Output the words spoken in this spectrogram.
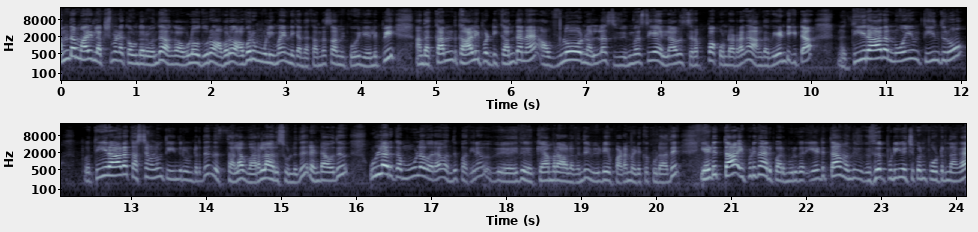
அந்த மாதிரி லக்ஷ்மண கவுண்டர் வந்து அங்கே அவ்வளோ தூரம் அவர் அவர் மூலிமா இன்றைக்கி அந்த கந்தசாமி கோயில் எழுப்பி அந்த கந்த் காளிப்பட்டி கந்தனை அவ்வளோ நல்ல விமர்சையாக எல்லாரும் சிறப்பாக கொண்டாடுறாங்க. அங்கே வேண்டிக்கிட்டால் தீராத நோயும் தீந்துரும். இப்போ தீராத கஷ்டங்களும் தீந்துருன்றது இந்த தலை வரலாறு சொல்லுது. ரெண்டாவது உள்ளே இருக்க மூலவரை வந்து பார்த்திங்கன்னா இது கேமராவில் வந்து வீடியோ படம் எடுக்கக்கூடாது. எடுத்தால் இப்படி தான் இருப்பார் முருகர். எடுத்தால் வந்து பிடிங்கி வச்சுக்கொண்டு போட்டிருந்தாங்க.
